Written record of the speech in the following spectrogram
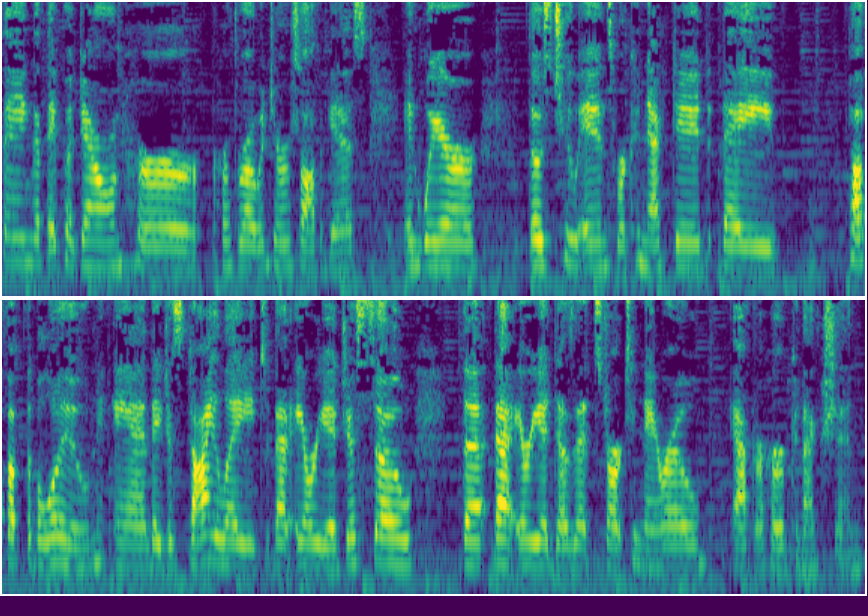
thing that they put down her, her throat into her esophagus and where those two ends were connected, they puff up the balloon and they just dilate that area just so that that area doesn't start to narrow after her connection.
